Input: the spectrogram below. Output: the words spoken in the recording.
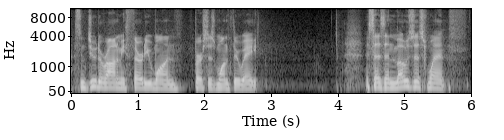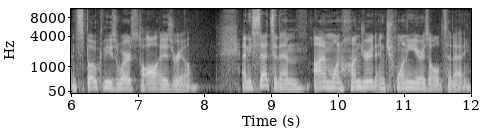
It's in Deuteronomy 31, verses 1 through 8. It says, And Moses went and spoke these words to all Israel And he said to them, I am 120 years old today.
